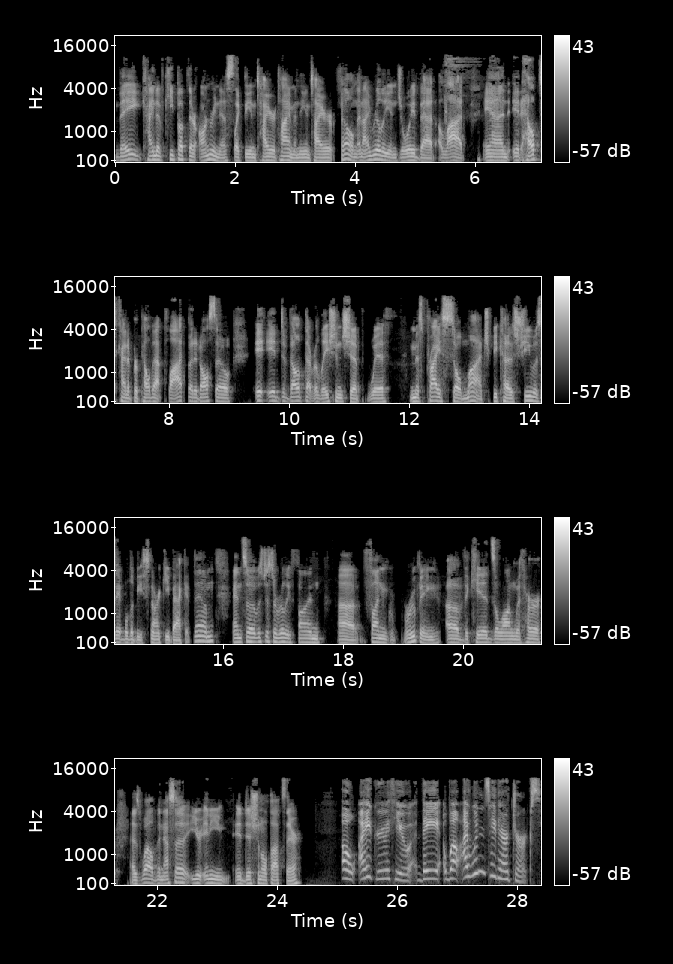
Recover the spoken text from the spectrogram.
they kind of keep up their orneriness like the entire time in the entire film. And I really enjoyed that a lot. And it helped kind of propel that plot, but it also it, it developed that relationship with Miss Price so much because she was able to be snarky back at them. And so it was just a really fun uh, fun grouping of the kids along with her as well. Vanessa, your any additional thoughts there? Oh, I agree with you. They, well, I wouldn't say they're jerks,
